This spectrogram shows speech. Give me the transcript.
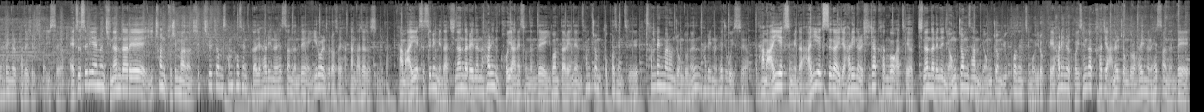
할인을 받으실 수가 있어요. X3M은 지난달에 2,090만 원, 17.3%까지 할인을 했었는데 1월 들어서 약간 낮아졌습니다. 다음 iX3입니다. 지난달에는 할인 거의 안 했었는데 이번 달에는 3.9% 300만 원 정도는 할인을 해주고 있어요. 다음 iX입니다. iX가 이제 할인을 시작한 것 같아요. 지난달에는 0.3, 0.6%뭐 이렇게 할인을 거의 생각하지 않을 정도로 할인을 했었는데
